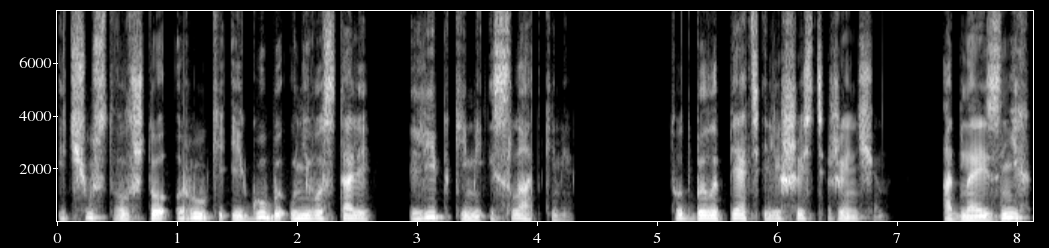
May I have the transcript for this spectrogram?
и чувствовал, что руки и губы у него стали липкими и сладкими. Тут было пять или шесть женщин. Одна из них,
